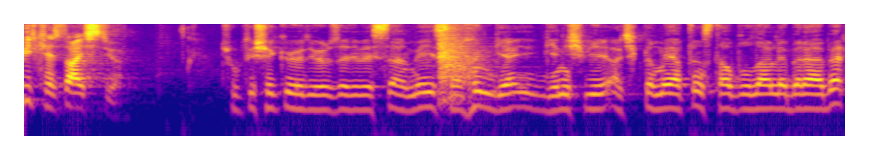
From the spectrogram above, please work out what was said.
bir kez daha istiyorum. Çok teşekkür ediyoruz Ali Beslen Bey. Sağ olun Ge- geniş bir açıklama yaptığınız tablolarla beraber.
